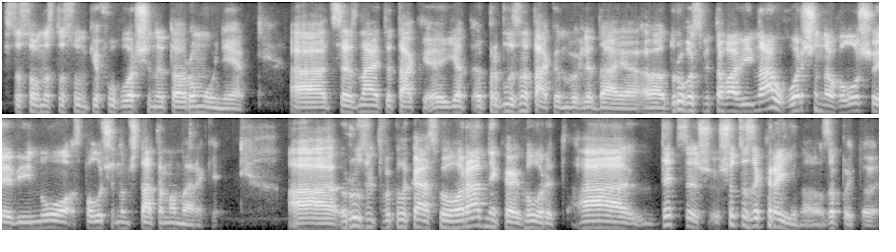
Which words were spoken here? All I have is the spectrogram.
стосовно стосунків Угорщини та Румунії. Це знаєте, так е, є приблизно так він виглядає. Е, Друга світова війна. Угорщина оголошує війну Сполученим Штатам Америки. А Рузвельт викликає свого радника і говорить: А де це що це за країна? запитує.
